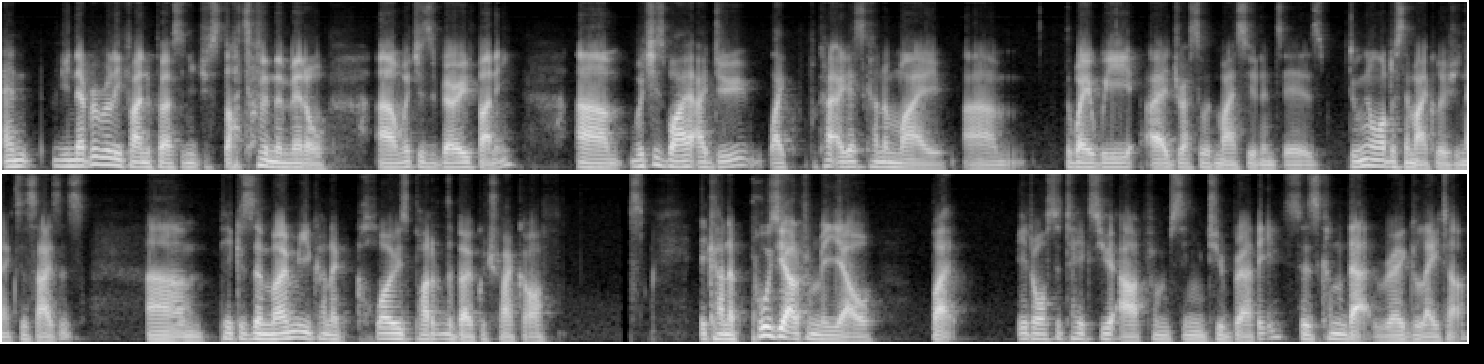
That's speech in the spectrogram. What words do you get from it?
And you never really find a person who just starts up in the middle, uh, which is very funny. Um, which is why I do like, I guess, kind of my um, the way we I address it with my students is doing a lot of semi-occlusion exercises. Um, because the moment you kind of close part of the vocal tract off, it kind of pulls you out from a yell, but it also takes you out from singing too breathy. So it's kind of that regulator,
